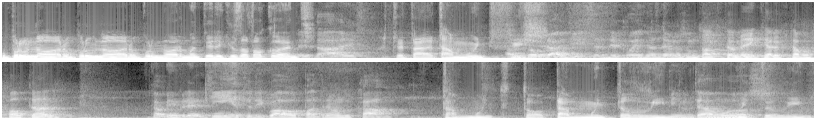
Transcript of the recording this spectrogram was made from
O pormenor, o pormenor, o pormenor, manter aqui os autocolantes. detalhes, Está tá muito as fixe. dobradiças, depois nós demos um toque também, que era o que estava faltando. Fica bem branquinha, tudo igual ao padrão do carro. Está muito top, está muito lindo. Pintamos- muito lindo.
